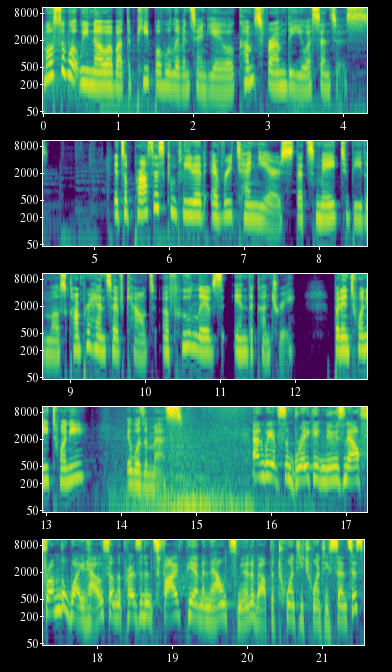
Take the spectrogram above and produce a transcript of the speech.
Most of what we know about the people who live in San Diego comes from the US Census. It's a process completed every 10 years that's made to be the most comprehensive count of who lives in the country. But in 2020, it was a mess. And we have some breaking news now from the White House on the president's 5 p.m. announcement about the 2020 census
